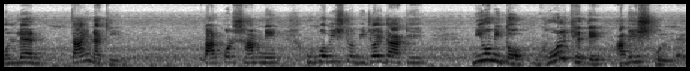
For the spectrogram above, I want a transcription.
বললেন, তাই নাকি? তারপর সামনে উপবিষ্ট বিজয়দাকে নিয়মিত ঘোল খেতে আদেশ করলেন।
